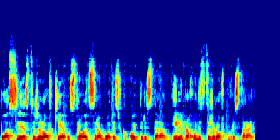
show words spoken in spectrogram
после стажировки устроиться работать в какой-то ресторан или проходит стажировку в ресторане.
